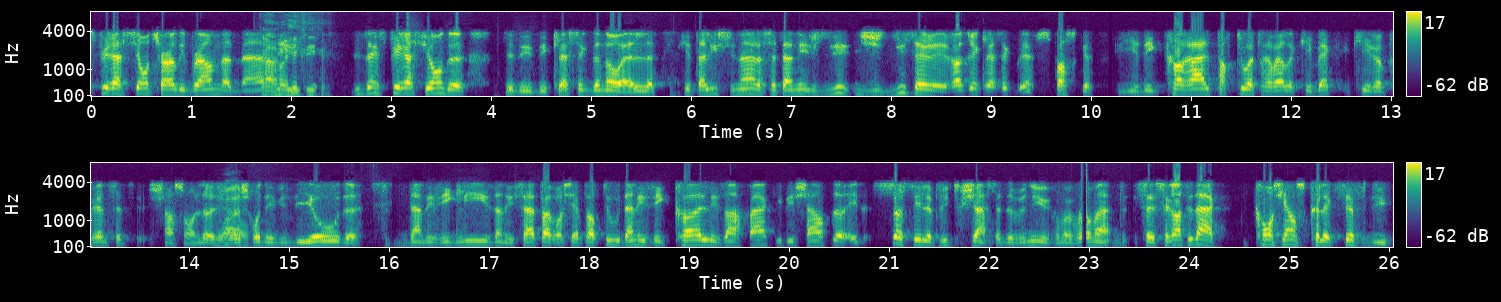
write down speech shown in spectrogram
inspiration de Charlie Brown là-dedans. Ah des, oui. des- inspirations de, des, des classiques de Noël. Ce qui est hallucinant là, cette année, je dis, je dis c'est rendu un classique parce que il y a des chorales partout à travers le Québec qui reprennent cette chanson-là. Wow. Je reçois des vidéos de, dans des églises, dans des salles paroissiales partout, dans les écoles, les enfants qui les chantent. Là, et ça, c'est le plus touchant. C'est devenu comme un vraiment... C'est c'est rentré dans la conscience collective du,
